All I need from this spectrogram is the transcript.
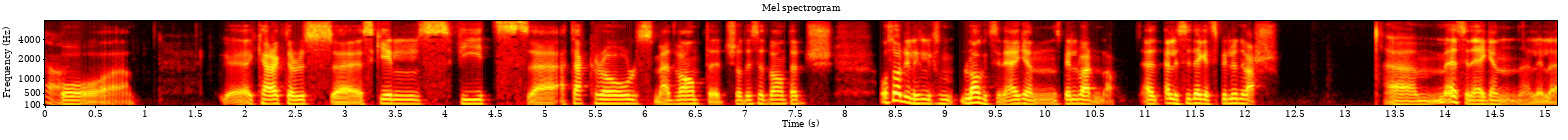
Ja. Og uh, characters, uh, skills, feats, uh, attack rolls med advantage og disadvantage. Og så har de liksom lagd sin egen spillverden, da. Eller sitt eget spillunivers. Eh, med sin egen lille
